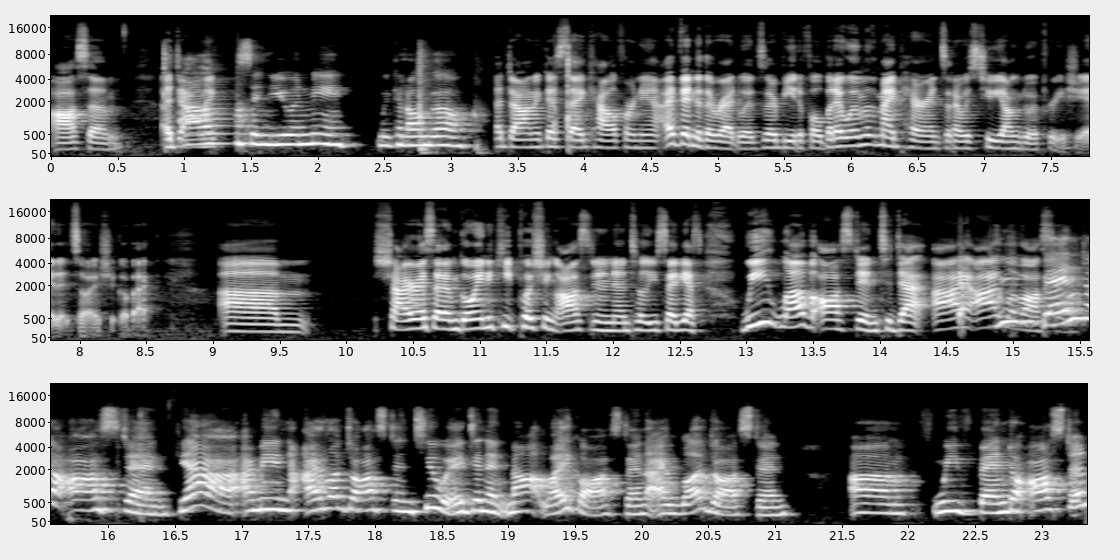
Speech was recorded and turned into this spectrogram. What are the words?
Awesome. Adonica, Allison, you and me, we could all go. Adonica said California. I've been to the redwoods; they're beautiful, but I went with my parents and I was too young to appreciate it, so I should go back. Um, Shira said, "I'm going to keep pushing Austin until you said yes." We love Austin to death. I I We've love Austin. been to Austin. Yeah, I mean, I loved Austin too. I didn't not like Austin. I loved Austin. Um, we've been to Austin,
